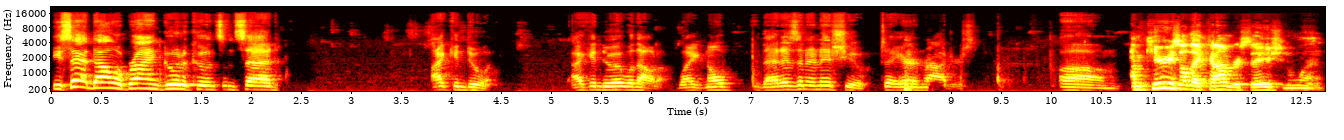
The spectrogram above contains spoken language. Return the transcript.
he sat down with Brian Gutekunst and said, I can do it. I can do it without him. Like, no, that isn't an issue to Aaron Rodgers. Um, I'm curious how that conversation went.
